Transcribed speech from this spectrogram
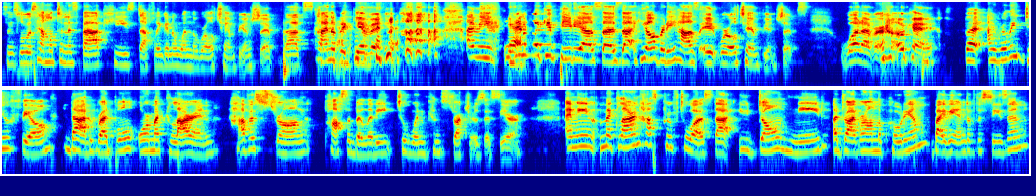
since lewis hamilton is back he's definitely going to win the world championship. That's oh, kind of a given. I mean yeah. even wikipedia says that he already has eight world championships. Whatever okay. But I really do feel that Red Bull or McLaren have a strong possibility to win constructors this year. I mean, McLaren has proved to us that you don't need a driver on the podium by the end of the season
